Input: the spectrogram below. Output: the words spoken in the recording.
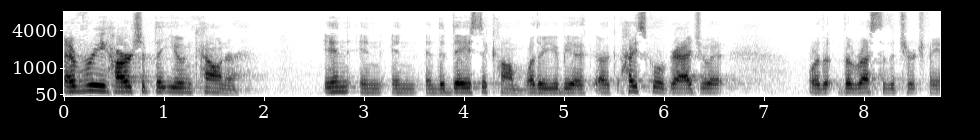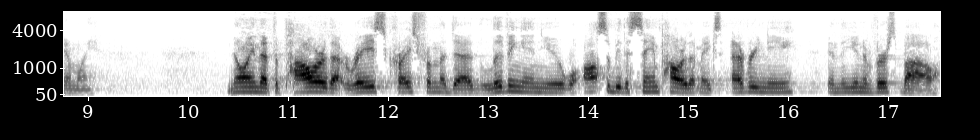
every hardship that you encounter in, in, in, in the days to come, whether you be a, a high school graduate or the, the rest of the church family, knowing that the power that raised Christ from the dead living in you will also be the same power that makes every knee in the universe bow,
